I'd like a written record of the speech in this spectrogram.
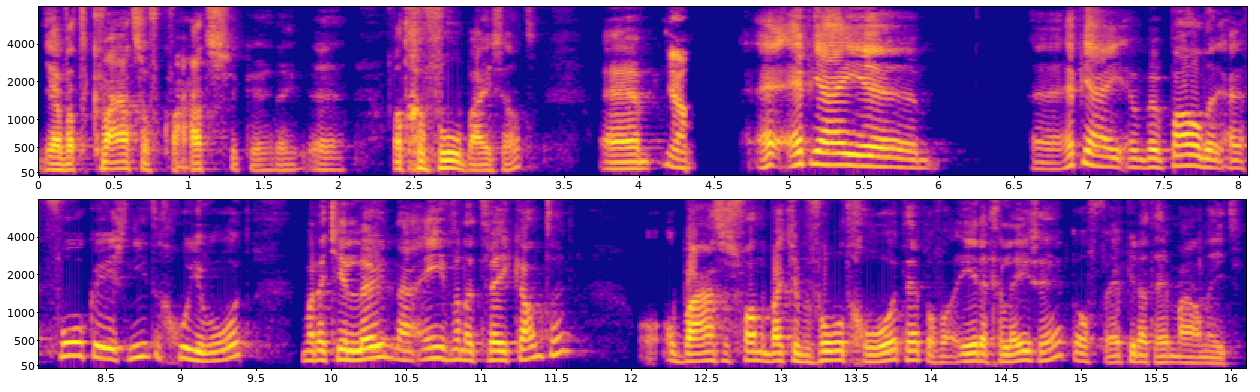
ja, wat kwaads of kwaads, wat gevoel bij zat. Ehm, ja. heb jij, heb jij een bepaalde, voorkeur is niet een goede woord, maar dat je leunt naar een van de twee kanten? Op basis van wat je bijvoorbeeld gehoord hebt of al eerder gelezen hebt? Of heb je dat helemaal niet?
